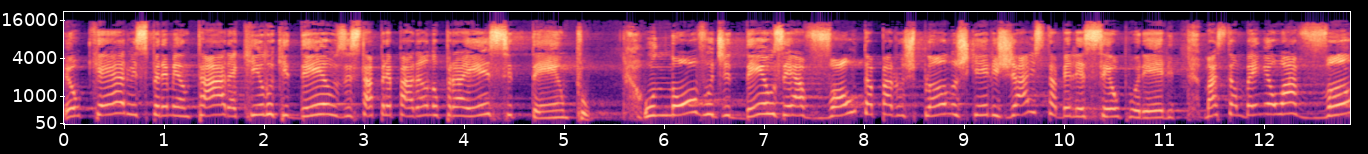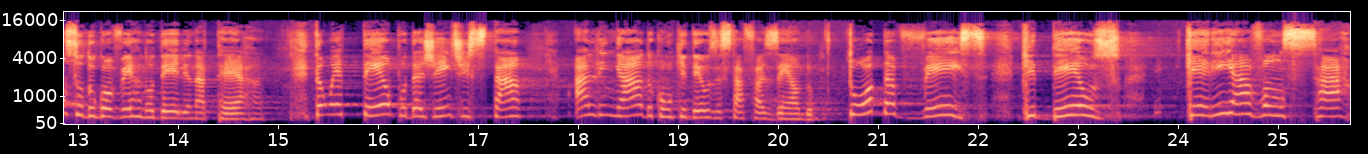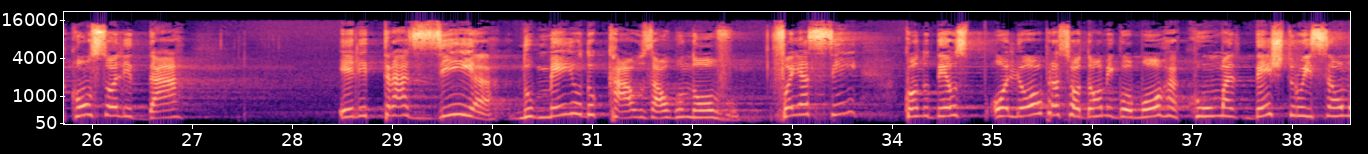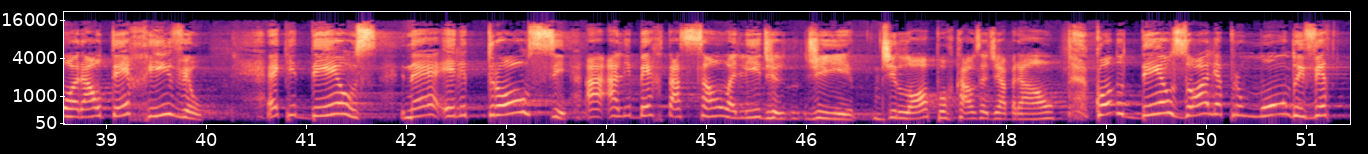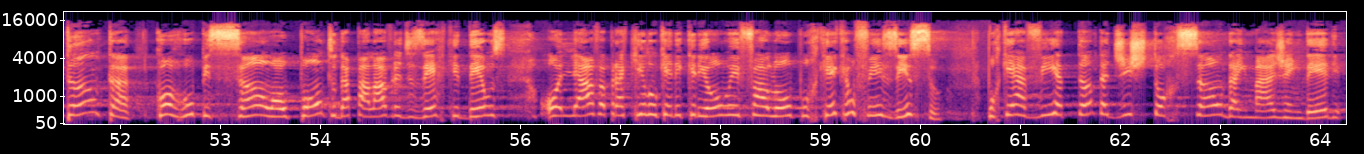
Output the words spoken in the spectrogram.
Eu quero experimentar aquilo que Deus está preparando para esse tempo. O novo de Deus é a volta para os planos que ele já estabeleceu por ele, mas também é o avanço do governo dele na terra. Então é tempo da gente estar alinhado com o que Deus está fazendo. Toda vez que Deus queria avançar, consolidar, ele trazia no meio do caos algo novo. Foi assim quando Deus olhou para Sodoma e Gomorra com uma destruição moral terrível, é que Deus, né, ele trouxe a, a libertação ali de, de, de Ló por causa de Abraão. Quando Deus olha para o mundo e vê tanta corrupção, ao ponto da palavra dizer que Deus olhava para aquilo que ele criou e falou: por que, que eu fiz isso? Porque havia tanta distorção da imagem dele.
